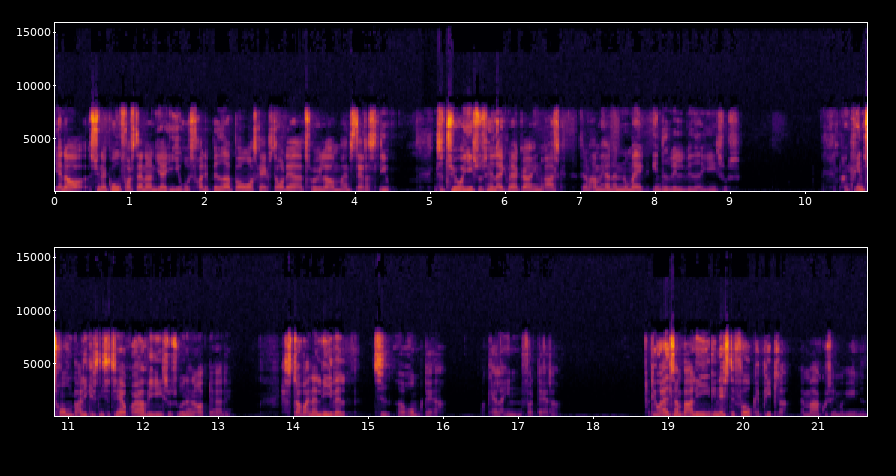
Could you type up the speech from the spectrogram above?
Ja, når synagogeforstanderen Jairus fra det bedre borgerskab står der og tryller om hans datters liv, så tøver Jesus heller ikke med at gøre hende rask, selvom ham her han normalt intet vil vide af Jesus. Når en kvinde tror, hun bare lige kan snige sig til at røre ved Jesus, uden at han opdager det, så stopper han alligevel tid og rum der og kalder hende for datter. Og det var alt sammen bare lige i de næste få kapitler af Markus evangeliet.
